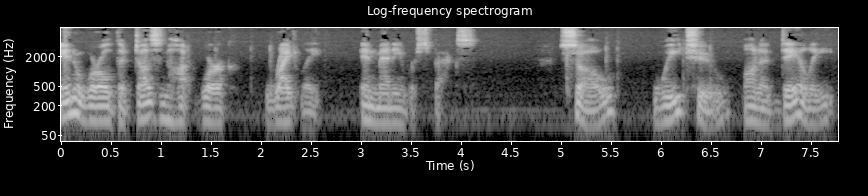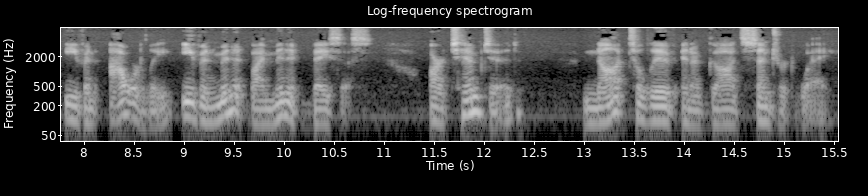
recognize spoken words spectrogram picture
in a world that does not work rightly in many respects. So, we too, on a daily, even hourly, even minute by minute basis, are tempted not to live in a God centered way,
